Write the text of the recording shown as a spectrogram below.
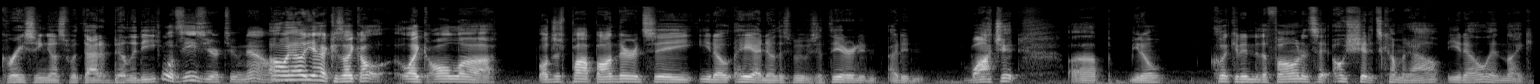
gracing us with that ability. Well, it's easier to now. Oh hell yeah! Because like I'll like I'll uh I'll just pop on there and say you know hey I know this movie's in theater. I didn't I didn't watch it. Uh, you know, click it into the phone and say oh shit it's coming out. You know, and like.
